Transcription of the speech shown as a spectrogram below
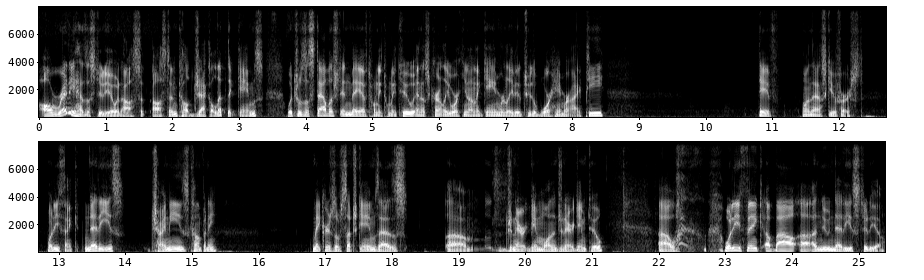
already has a studio in Austin called Jackalyptic Games, which was established in May of 2022 and is currently working on a game related to the Warhammer IP. Dave, I wanted to ask you first. What do you think? NetEase, Chinese company, makers of such games as um, Generic Game 1 and Generic Game 2. Uh, what do you think about uh, a new NetEase studio?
